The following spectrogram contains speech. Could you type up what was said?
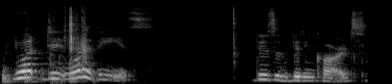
what? Do, what are these? Those are the bidding cards.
